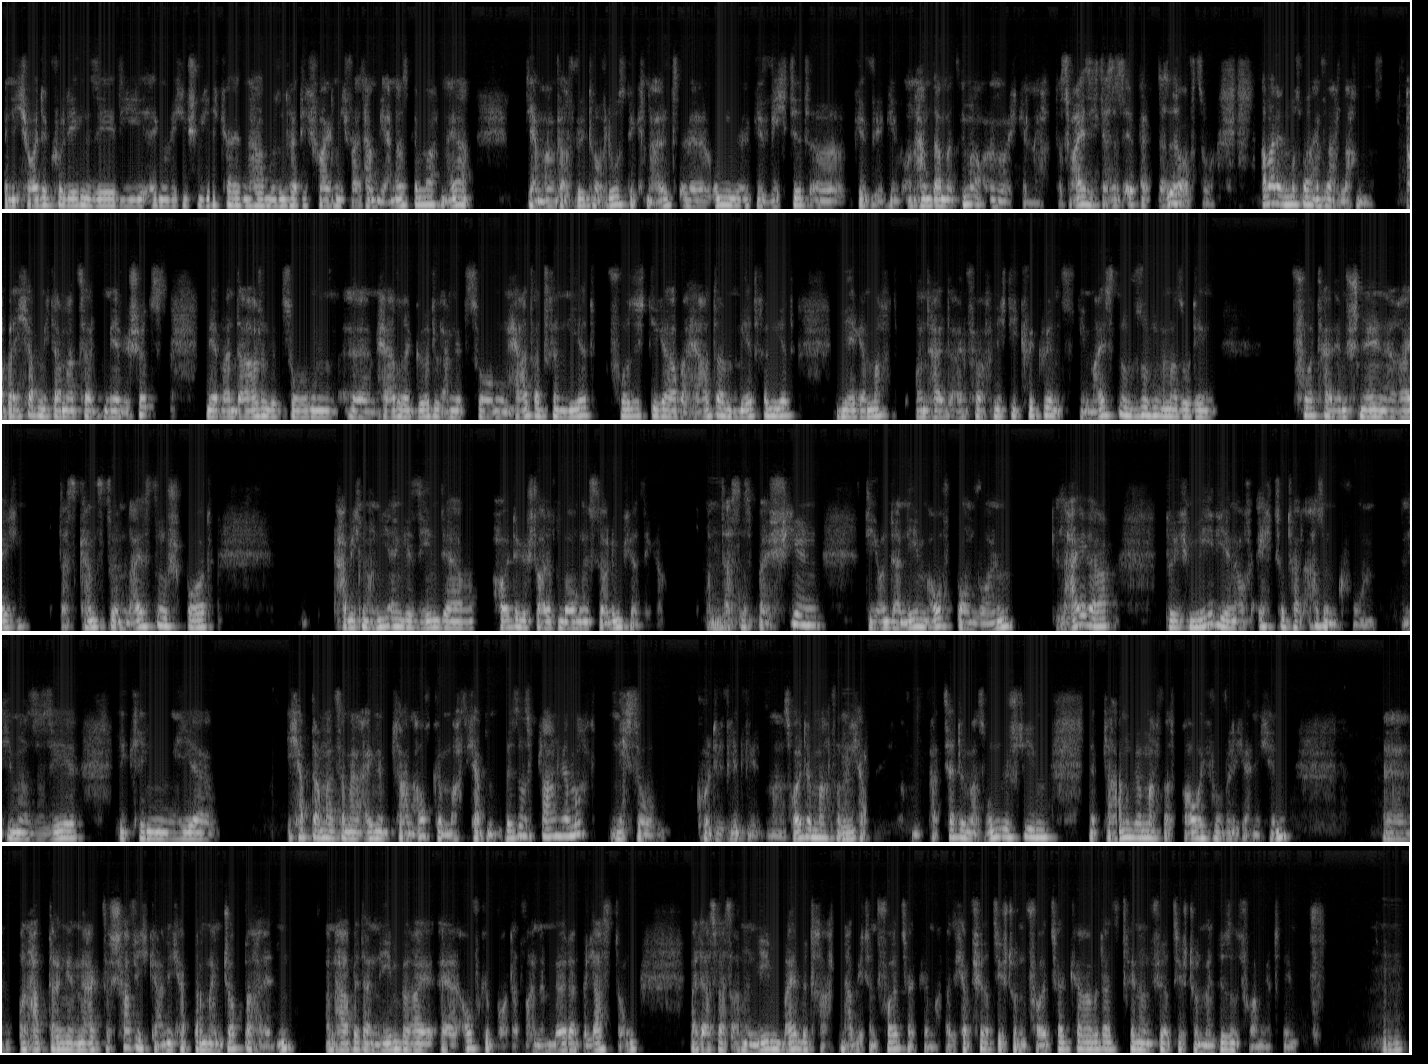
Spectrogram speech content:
Wenn ich heute Kollegen sehe, die irgendwelche Schwierigkeiten haben, gesundheitlich, frage ich mich, was haben die anders gemacht? Naja, Die haben einfach wild drauf losgeknallt, äh, rumgewichtet äh, und haben damals immer über euch gelacht. Das weiß ich, das ist, das ist oft so. Aber dann muss man einfach lachen lassen. Aber ich habe mich damals halt mehr geschützt, mehr Bandagen gezogen, äh, härtere Gürtel angezogen, härter trainiert, vorsichtiger, aber härter, mehr trainiert, mehr gemacht und halt einfach nicht die Quick Wins. Die meisten versuchen immer so den Vorteil im Schnellen erreichen. Das kannst du im Leistungssport, habe ich noch nie einen gesehen, der heute gestartet, morgen ist der Olympiasieger. Und mhm. das ist bei vielen, die Unternehmen aufbauen wollen, leider durch Medien auch echt total asynchron. Wenn ich immer so sehe, wir kriegen hier, ich habe damals ja meinen eigenen Plan auch gemacht. Ich habe einen Businessplan gemacht, nicht so kultiviert, wie man es heute macht, sondern mhm. ich habe auf ein paar Zettel was rumgeschrieben, eine Planung gemacht, was brauche ich, wo will ich eigentlich hin. Äh, und habe dann gemerkt, das schaffe ich gar nicht. Ich habe dann meinen Job behalten und habe dann nebenbei äh, aufgebaut. Das war eine Mörderbelastung. Weil das, was andere nebenbei betrachten, habe ich dann Vollzeit gemacht. Also ich habe 40 Stunden Vollzeit gearbeitet als Trainer und 40 Stunden mein Business vorangetrieben. Mhm.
